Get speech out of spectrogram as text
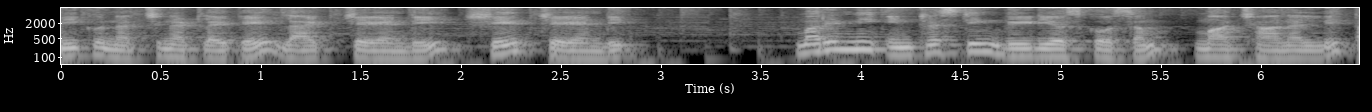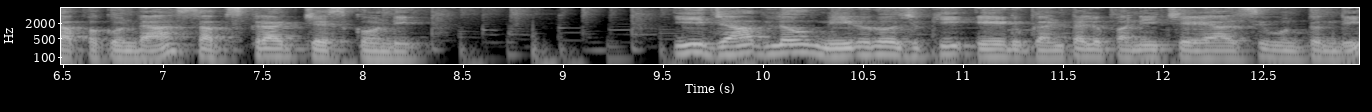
మీకు నచ్చినట్లయితే లైక్ చేయండి షేర్ చేయండి. మరిన్ని ఇంట్రెస్టింగ్ వీడియోస్ కోసం మా ఛానల్ని తప్పకుండా సబ్స్క్రైబ్ చేసుకోండి. ఈ జాబ్లో మీరు రోజుకి ఏడు గంటలు పని చేయాల్సి ఉంటుంది.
